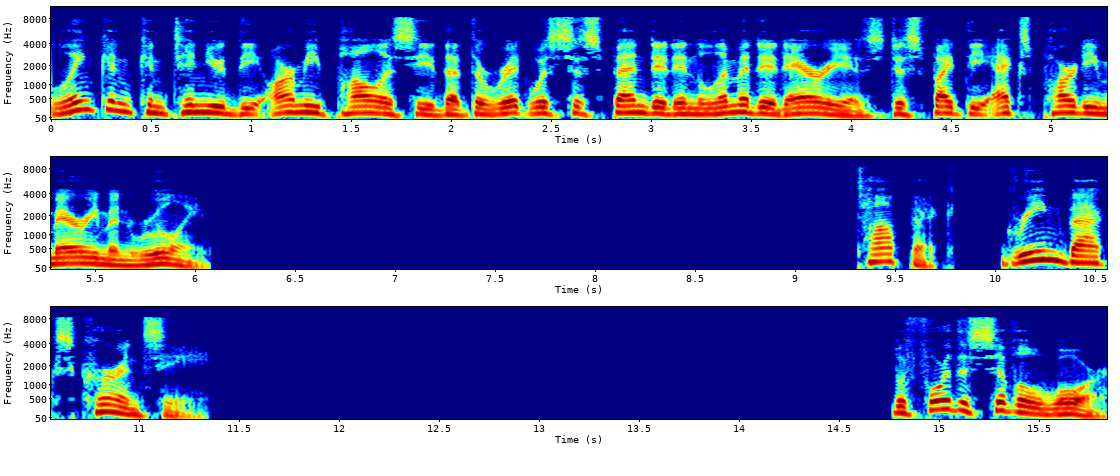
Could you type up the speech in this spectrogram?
Lincoln continued the Army policy that the writ was suspended in limited areas despite the ex parte Merryman ruling. Topic: Greenback's currency. Before the Civil War,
